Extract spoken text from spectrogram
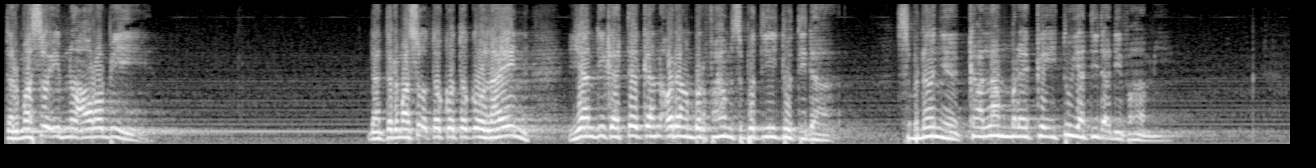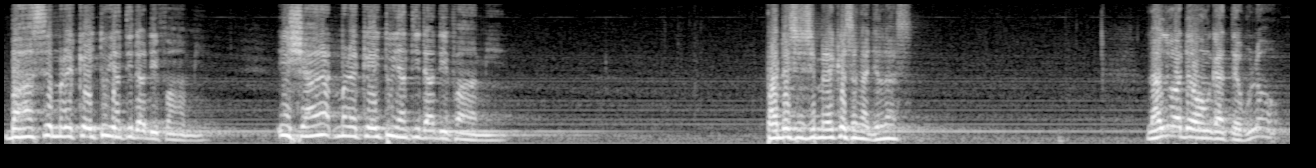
Termasuk Ibn Arabi dan termasuk tokoh-tokoh lain yang dikatakan orang berfaham seperti itu tidak? Sebenarnya kalam mereka itu yang tidak difahami. Bahasa mereka itu yang tidak difahami. Isyarat mereka itu yang tidak difahami. Pada sisi mereka sangat jelas. Lalu ada orang kata pula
